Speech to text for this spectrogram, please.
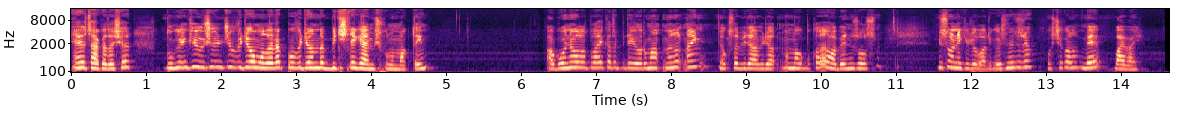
Evet arkadaşlar. Bugünkü üçüncü videom olarak bu videonun da bitişine gelmiş bulunmaktayım. Abone olup like atıp bir de yorum atmayı unutmayın. Yoksa bir daha video atmam. Bu kadar haberiniz olsun. Bir sonraki videolarda görüşmek üzere. Hoşçakalın ve bay bay.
